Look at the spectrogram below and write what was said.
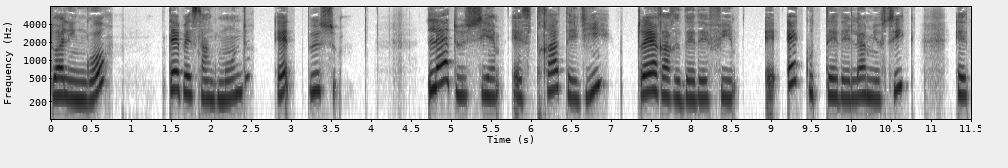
Duolingo, TV5 Monde et Busu. La deuxième stratégie, regarder des films et écouter de la musique est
